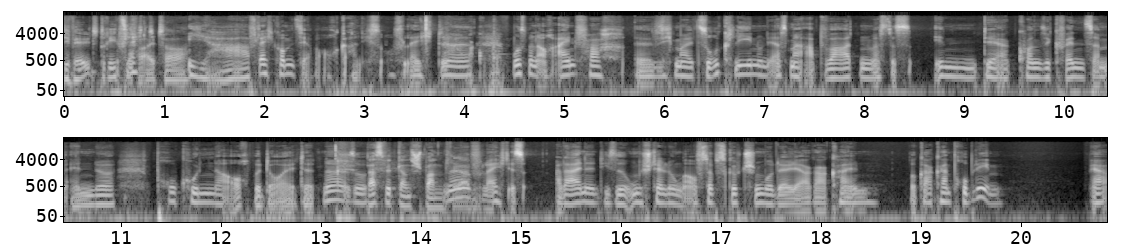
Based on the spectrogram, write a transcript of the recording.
Die Welt dreht sich weiter. Ja, vielleicht kommt es ja aber auch gar nicht so. Vielleicht äh, muss man auch einfach äh, sich mal zurücklehnen und erstmal abwarten, was das in der Konsequenz am Ende pro Kunde auch bedeutet. Ne? Also, das wird ganz spannend ne, werden. Vielleicht ist alleine diese Umstellung auf Subscription-Modell ja gar kein, gar kein Problem. Ja,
